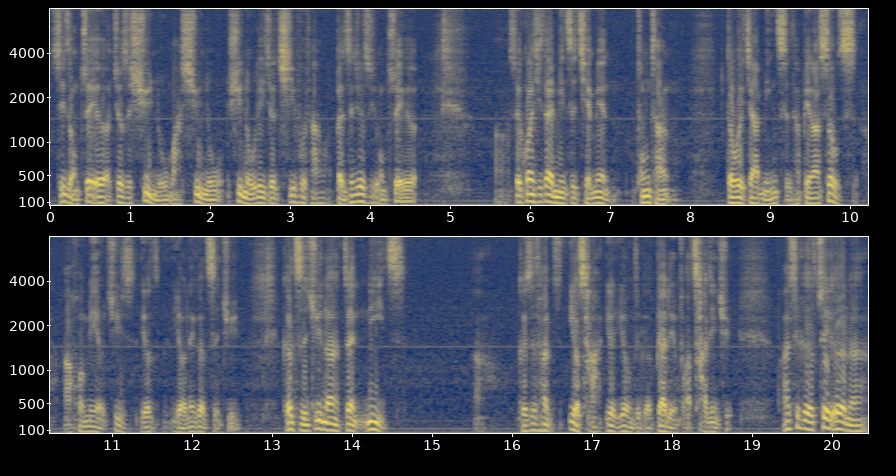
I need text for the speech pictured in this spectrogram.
是一种罪恶，就是蓄奴嘛，蓄奴、蓄奴隶就欺负他嘛，本身就是一种罪恶啊。所以关系代名词前面通常都会加名词，它变成受词啊，后面有句子，有有那个子句。可子句呢，在 needs 啊，可是它又插又用这个标点符号插进去，而这个罪恶呢，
